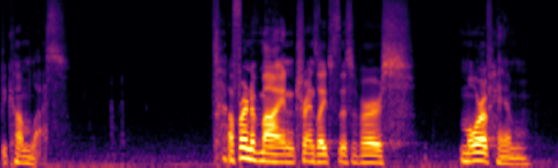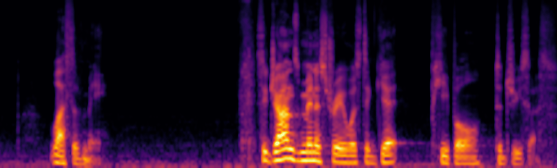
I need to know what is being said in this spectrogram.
become less. A friend of mine translates this verse more of him, less of me. See, John's ministry was to get people to Jesus.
